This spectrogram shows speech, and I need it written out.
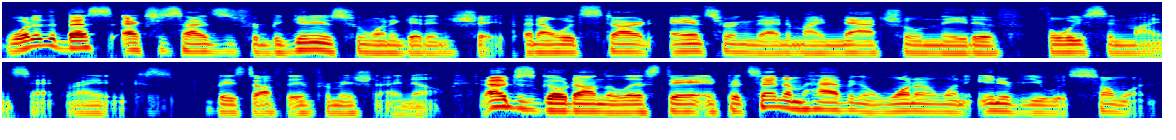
what are the best exercises for beginners who want to get in shape? And I would start answering that in my natural native voice and mindset, right? Because based off the information I know. And I would just go down the list there and pretend I'm having a one-on-one interview with someone,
